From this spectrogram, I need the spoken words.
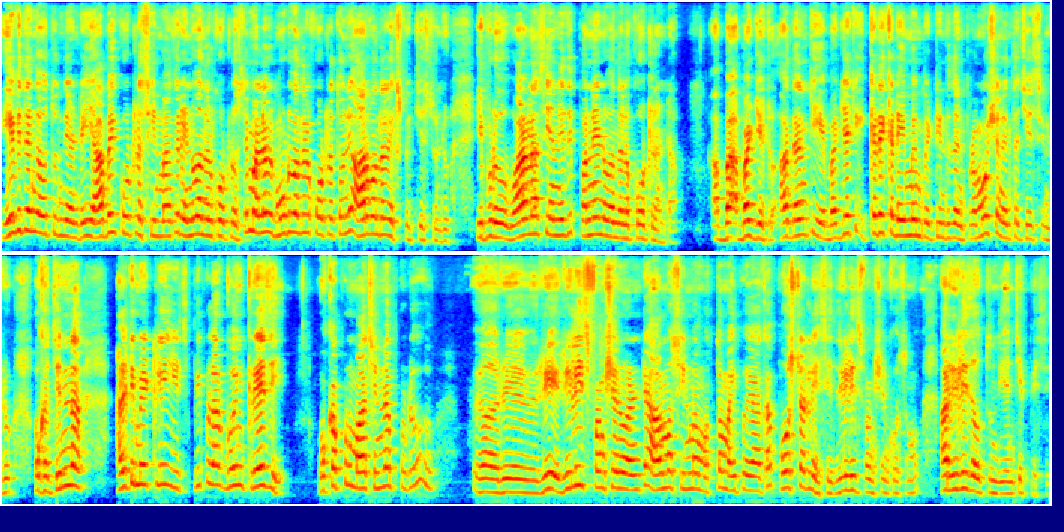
ఏ విధంగా అవుతుంది అంటే యాభై కోట్ల సినిమాకి రెండు వందల కోట్లు వస్తే మళ్ళీ మూడు వందల కోట్లతోనే ఆరు వందలు ఎక్స్పెక్ట్ చేస్తుండ్రు. ఇప్పుడు వారణాసి అనేది పన్నెండు వందల కోట్లు అంట బడ్జెట్. ఆ దానికి బడ్జెట్ ఇక్కడెక్కడ ఏమేమి పెట్టిండ్రు దాని ప్రమోషన్ ఎంత చేసిండ్రు ఒక చిన్న ultimately it's people are going crazy. ఒకప్పుడు మా చిన్నప్పుడు రి- రిలీజ్ ఫంక్షన్ అంటే ఆల్మోస్ట్ సినిమా మొత్తం అయిపోయాక పోస్టర్లు వేసేది రిలీజ్ ఫంక్షన్ కోసము. ఆ రిలీజ్ అవుతుంది అని చెప్పేసి.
